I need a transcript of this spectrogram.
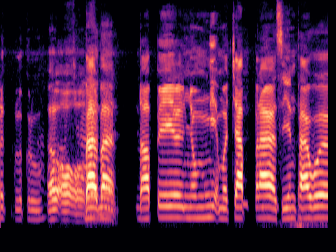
លោកលោកគ្រូអូអូបាទបាទដល់ពេលខ្ញុំងាកមកចាប់ប្រើអាស៊ាន power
